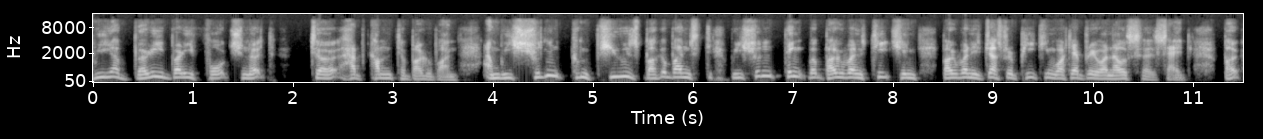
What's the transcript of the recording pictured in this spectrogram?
we are very, very fortunate to have come to Bhagavan. And we shouldn't confuse Bhagavan's, we shouldn't think that Bhagavan's teaching, Bhagavan is just repeating what everyone else has said. But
